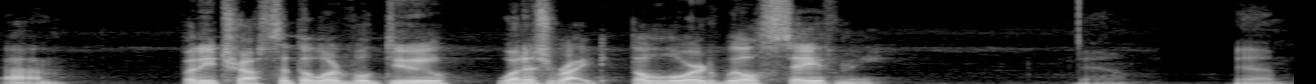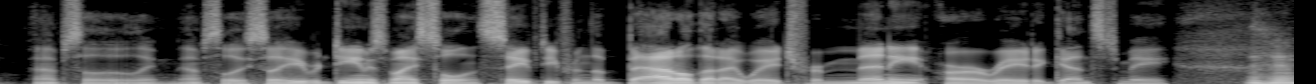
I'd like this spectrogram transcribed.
Um, but he trusts that the Lord will do what is right. The Lord will save me. Yeah. Yeah. Absolutely. Absolutely. So he redeems my soul in safety from the battle that I wage, for many are arrayed against me. Mm-hmm.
